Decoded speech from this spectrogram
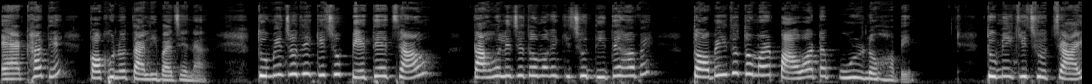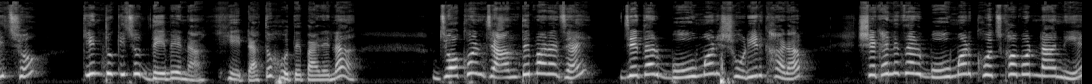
এক হাতে কখনো তালি বাজে না। তুমি যদি কিছু পেতে চাও, তাহলে যে তোমাকে কিছু দিতে হবে, তবেই তো তোমার পাওয়াটা পূর্ণ হবে। তুমি কিছু চাইছো, কিন্তু কিছু দেবে না, এটা তো হতে পারে না। যখন জানতে পারা যায় যে তার বৌমার শরীর খারাপ, সেখানে তার বৌমার খোঁজ খবর না নিয়ে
